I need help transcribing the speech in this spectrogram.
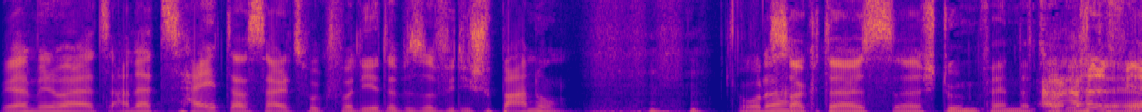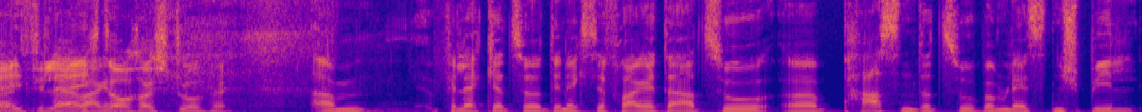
Wären wir mal jetzt an der Zeit, dass Salzburg verliert, ein bisschen für die Spannung. Oder? Sagt er als äh, Sturmfan vielleicht vielleicht Wagner. auch als Sturmfan. Ähm, vielleicht jetzt so die nächste Frage dazu. Äh, passend dazu beim letzten Spiel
